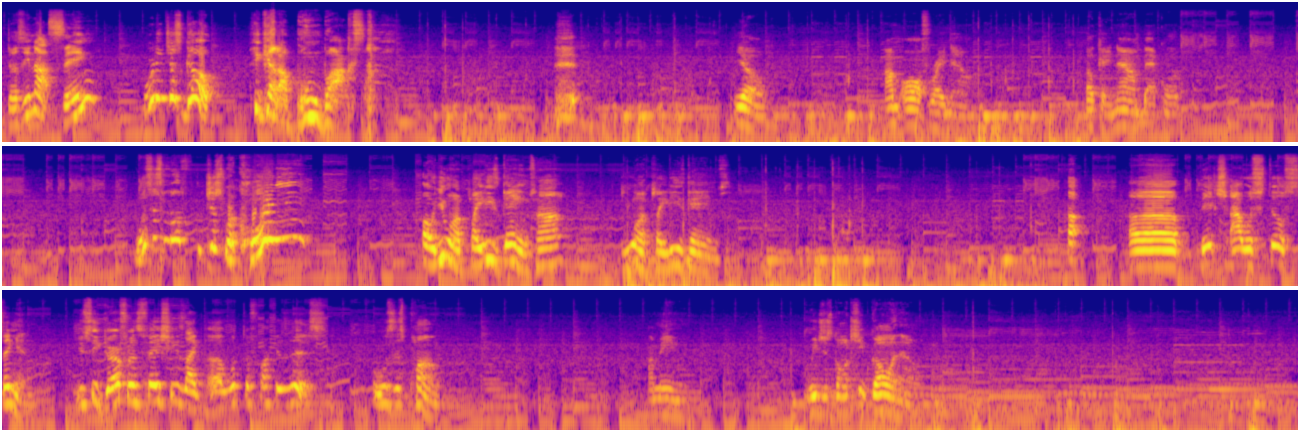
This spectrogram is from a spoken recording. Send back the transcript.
Does he not sing? Where'd he just go? He got a boombox. Yo, I'm off right now. Okay, now I'm back on. Was this mother just recording you? Oh, you want to play these games, huh? You want to play these games? Uh, uh, bitch, I was still singing. You see girlfriend's face? She's like, uh, what the fuck is this? Who's this punk? I mean, we just gonna keep going though.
